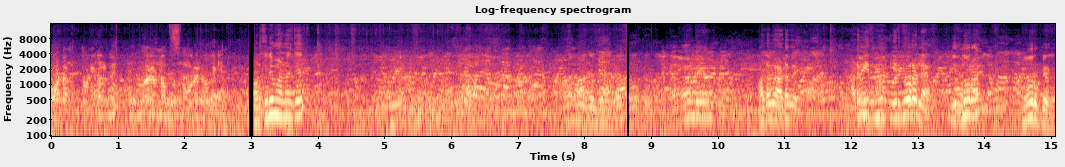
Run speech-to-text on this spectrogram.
കോട്ടൺ തുണികൾ ഒരെണ്ണം നൂറ് രൂപയ്ക്ക്. ഉണക്കിലും വേണമെങ്കിൽ അടവ് അടവ്. അടവ് ഇരുന്നൂറല്ല ഇരുന്നൂറല്ലേ? ഇരുന്നൂറാ? നൂറ് റുപ്യക്ക്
